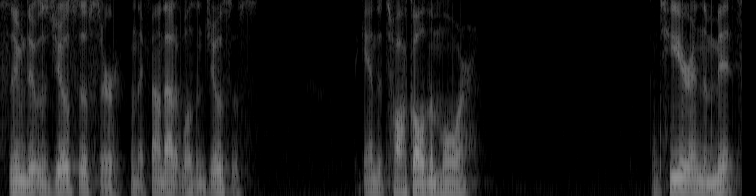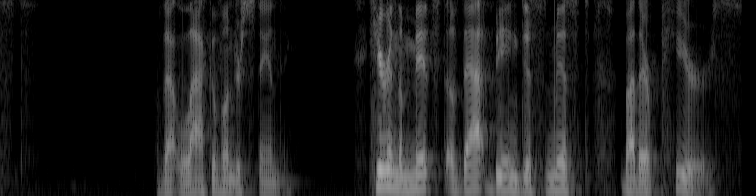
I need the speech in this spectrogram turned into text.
Assumed it was Joseph's, or when they found out it wasn't Joseph's, began to talk all the more. And here in the midst of that lack of understanding, here in the midst of that being dismissed by their peers.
